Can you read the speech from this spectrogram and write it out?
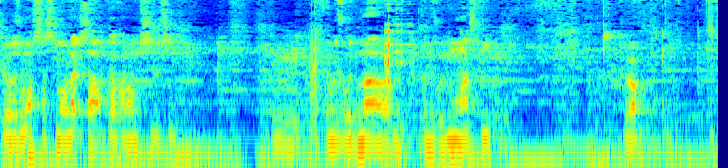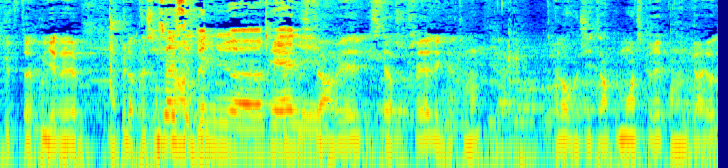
Curieusement, c'est à ce moment-là que ça a un peu ralenti aussi. Mhm. au niveau de ma, au niveau de mon inspi. Tu vois? Peut-être que tout à coup il y avait un peu la pression de Ça, faire un c'est truc. devenu euh, réel. Et... C'était un réel, c'était un truc réel exactement. Alors j'étais un peu moins inspiré pendant une période.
